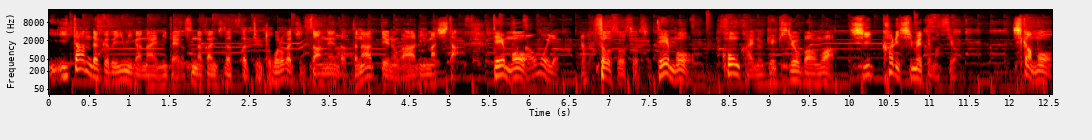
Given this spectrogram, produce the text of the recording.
いたんだけど意味がないみたいなそんな感じだったっていうところがちょっと残念だったなっていうのがありました。であも。そうそうそうそう。でも今回の劇場版はしっかり締めてますよ。しかも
